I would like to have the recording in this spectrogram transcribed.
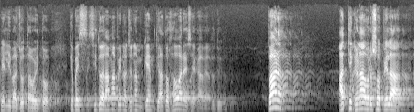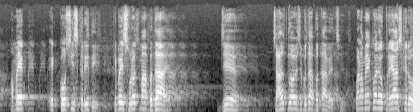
પહેલી વાર જોતા હોય તો. કે ભાઈ, સીધો રામાપીનો જન્મ કેમ થયો? આ તો સવારે છે આવે આ બધું પણ આજથી ઘણા વર્ષો પહેલા અમે એક કોશિશ કરી હતી કે ભાઈ સુરતમાં બધા જે ચાલતું આવે છે, બધા બતાવે છે. પણ અમે એકવાર એવો પ્રયાસ કર્યો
